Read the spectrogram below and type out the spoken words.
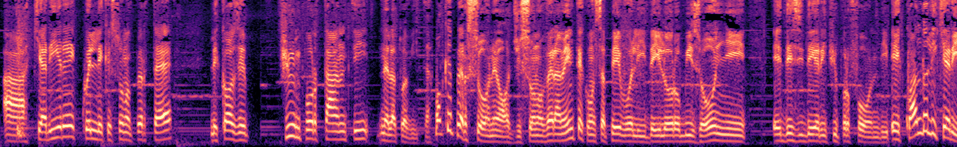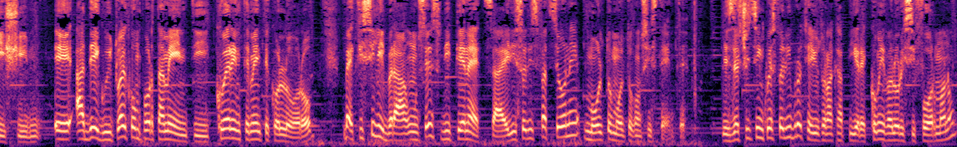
a chiarire quelle che sono per te le cose più importanti nella tua vita. Poche persone oggi sono veramente consapevoli dei loro bisogni, e desideri più profondi e quando li chiarisci e adegui i tuoi comportamenti coerentemente con loro, beh, ti si libera un senso di pienezza e di soddisfazione molto molto consistente. Gli esercizi in questo libro ti aiutano a capire come i valori si formano,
